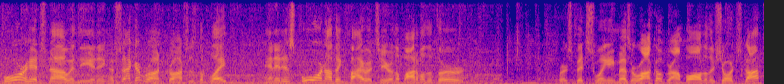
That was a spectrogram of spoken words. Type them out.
Four hits now in the inning. A second run crosses the plate, and it is 4 0 Pirates here in the bottom of the third. First pitch swinging Mesoraco, ground ball to the shortstop.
